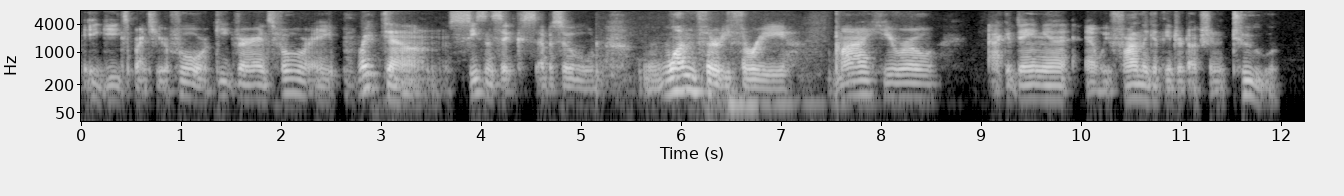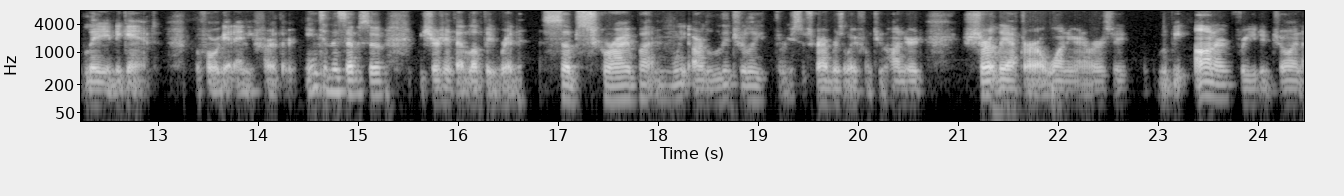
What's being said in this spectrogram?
Hey Geeks, Brent here for Geek Variants for a breakdown. Season 6, episode 133, My Hero Academia, and we finally get the introduction to Lady Nagant. Before we get any further into this episode, be sure to hit that lovely red subscribe button. We are literally three subscribers away from 200. Shortly after our one year anniversary, we'd be honored for you to join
